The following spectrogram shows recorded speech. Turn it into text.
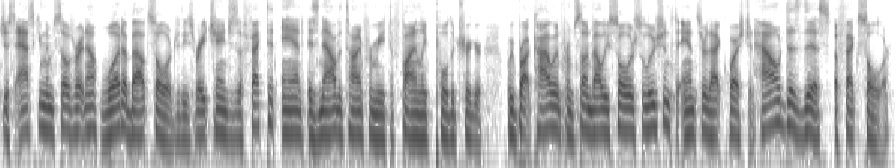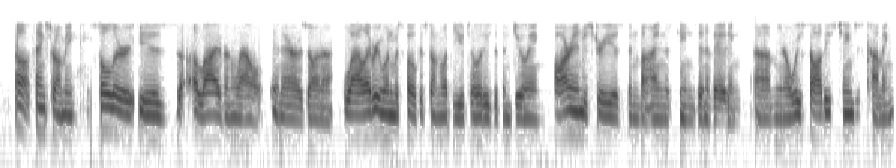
just asking themselves right now. What about solar? Do these rate changes affect it? And is now the time for me to finally pull the trigger? We've brought Kyle in from Sun Valley Solar Solutions to answer that question. How does this affect solar? Oh, thanks, Romey. Solar is alive and well in Arizona. While everyone was focused on what the utilities have been doing, our industry has been behind the scenes innovating. Um, you know, we saw these changes coming.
